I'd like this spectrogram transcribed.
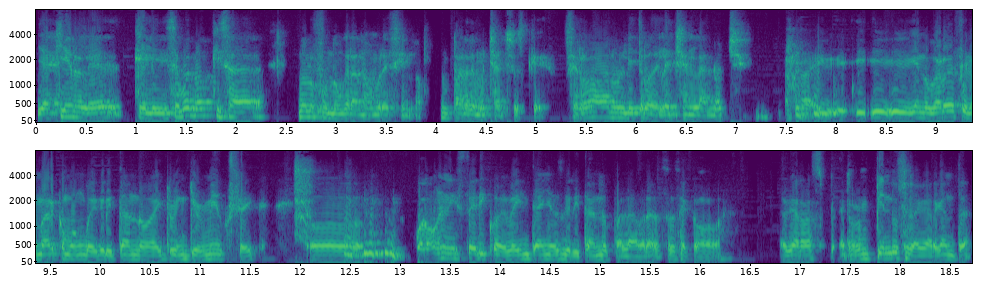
Y aquí en realidad que le dice, bueno, quizá no lo fundó un gran hombre, sino un par de muchachos que se robaban un litro de leche en la noche. y, en lugar de filmar como un güey gritando, I drink your milkshake, o, o un histérico de 20 años gritando palabras, o sea, como agarras rompiéndose la garganta,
